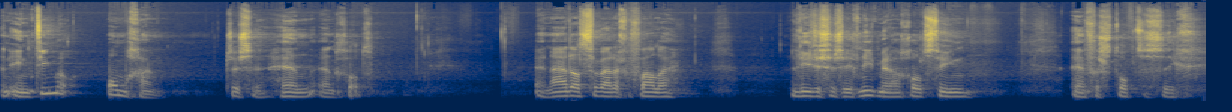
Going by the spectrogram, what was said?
Een intieme omgang tussen hen en God. En nadat ze waren gevallen, lieten ze zich niet meer aan God zien en verstopten zich.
